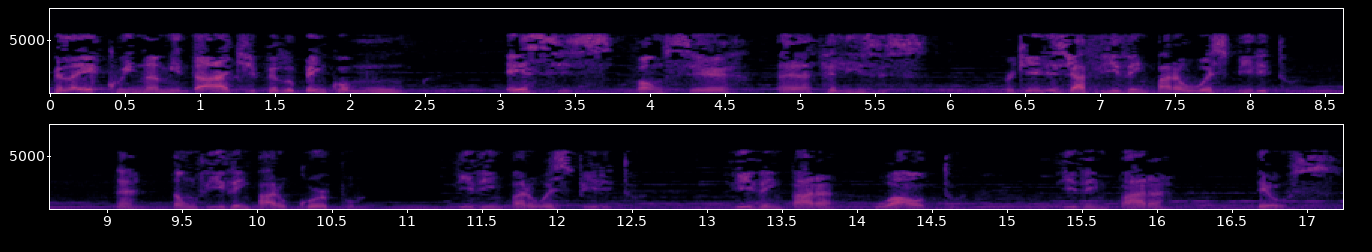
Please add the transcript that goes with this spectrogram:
pela equinamidade, pelo bem comum, esses vão ser é, felizes, porque eles já vivem para o espírito, né? não vivem para o corpo, vivem para o espírito, vivem para o alto, vivem para Deus.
